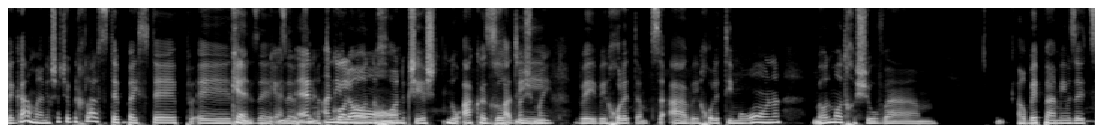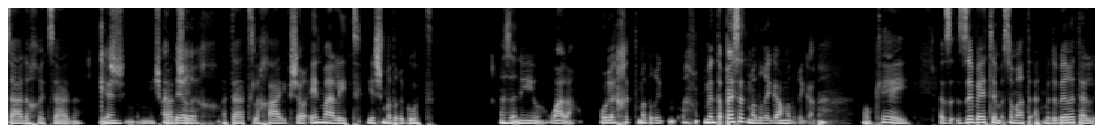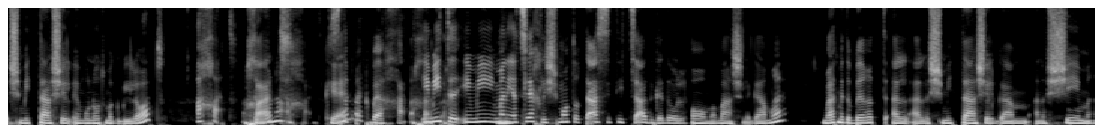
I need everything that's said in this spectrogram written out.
לגמרי, אני חושבת שבכלל step by step, כן, זה, כן. זה, אין, זה מתכון לא... מאוד נכון, כשיש תנועה כזאת, חד משמעי. ו- ויכולת המצאה ויכולת תמרון, מאוד מאוד חשוב. הרבה פעמים זה צעד אחרי צעד. כן, יש משפט הדרך. שאתה הצלחה, אי אפשר, אין מעלית, יש מדרגות. אז אני, וואלה, הולכת מדרג... מטפסת מדרגה מדרגה. אוקיי. אז זה בעצם, זאת אומרת, את מדברת על שמיטה של אמונות מגבילות. אחת. אחת? אמונה אחת. כן? סתפק באחת. אחת. אם, היא, אם, היא, אם אני אצליח לשמוט אותה, עשיתי צעד גדול. או, ממש, לגמרי. ואת מדברת על, על שמיטה של גם אנשים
